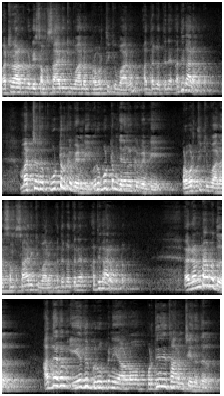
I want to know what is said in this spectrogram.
മറ്റൊരാൾക്ക് വേണ്ടി സംസാരിക്കുവാനും പ്രവർത്തിക്കുവാനും അദ്ദേഹത്തിന് അധികാരമുണ്ട്. മറ്റൊരു കൂട്ടർക്ക് വേണ്ടി ഒരു കൂട്ടം ജനങ്ങൾക്ക് വേണ്ടി പ്രവർത്തിക്കുവാനും സംസാരിക്കുവാനും അദ്ദേഹത്തിന് അധികാരമുണ്ട്. രണ്ടാമത് അദ്ദേഹം ഏത് ഗ്രൂപ്പിനെയാണോ പ്രതിനിധാനം ചെയ്യുന്നത്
